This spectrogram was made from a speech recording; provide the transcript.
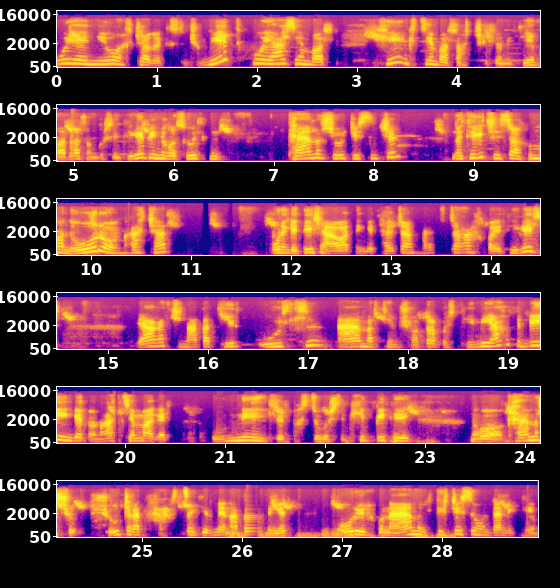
хүүе нь юу болчоо гэдгсэн чинь мэдгүй яасан бол хийн гцэн болооч гэлөө нэг тийм болоос өнгөрсөн. Тэгээ би нөгөө сүулт нь таймер шүүж исэн чинь нөө тэгж хийсэн охин маань өөрөө унгаачаал бүр ингээд дээшээ аваад ингээд тавьж байгаа харагдаж байгаа байхгүй. Тэгэл яагаад чи надад тэр үйлдэл нь амар тийм шодрог биш тийм ээ. Яг л би ингээд унгаач юмаа гэж өмнөө хэлвэл бас зүгээр шүү. Тэгэхэд би тэрийг нөгөө камер шүүж байгаад харцсан хэрнээ надад ингээд өөрөө ирэх хүн амар итгэжсэн хүндаа нэг тийм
